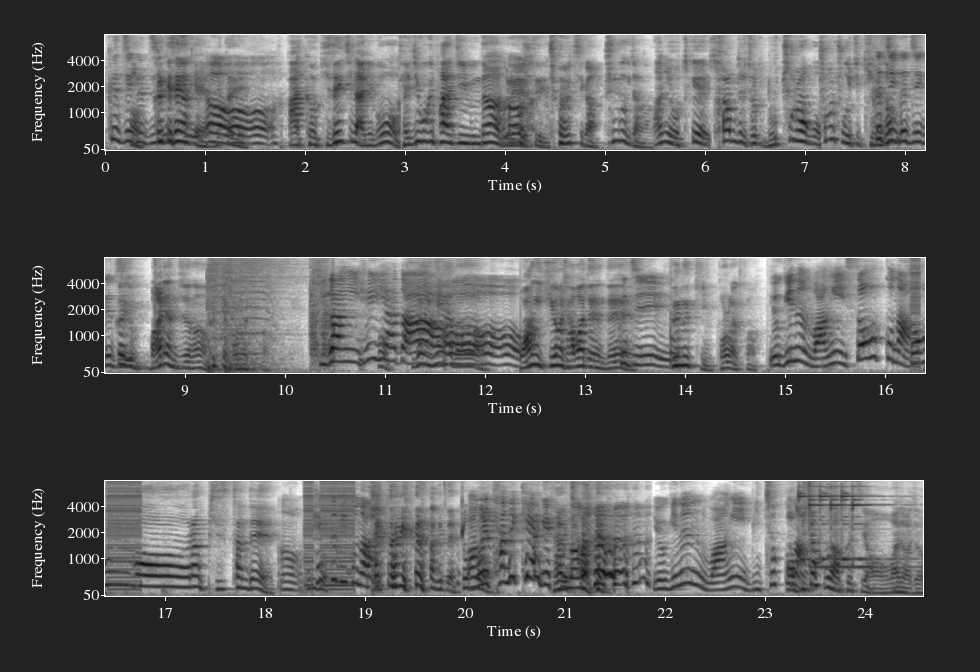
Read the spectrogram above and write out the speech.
그치 어, 그치. 그렇게 그치. 생각해. 어, 그랬더니 어, 어. 아 그거 기생집이 아니고 돼지고기 파는 집입니다. 어. 그랬더니 전우치가 충격이잖아. 아니 어떻게 사람들이 저렇게 노출을 하고 춤을 추고 있지 길에서? 그치 그치 그러니까 그치. 이거 말이 안 되잖아. 그때 뭐라 했을까? 기강이 해이하다. 어, 기강이 해이하다. 어, 어, 어. 왕이 기강을 잡아야 되는데 그치. 그 느낌 뭐라 할까? 여기는 왕이 썩었구나. 썩은 거랑 비슷한데 어 해급이구나. 색깔이나 근데 좀 왕을 더- 탄핵해야겠구나. 여기는 왕이 어 미쳤구나. 미쳤구나 그치 어 맞아 맞아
